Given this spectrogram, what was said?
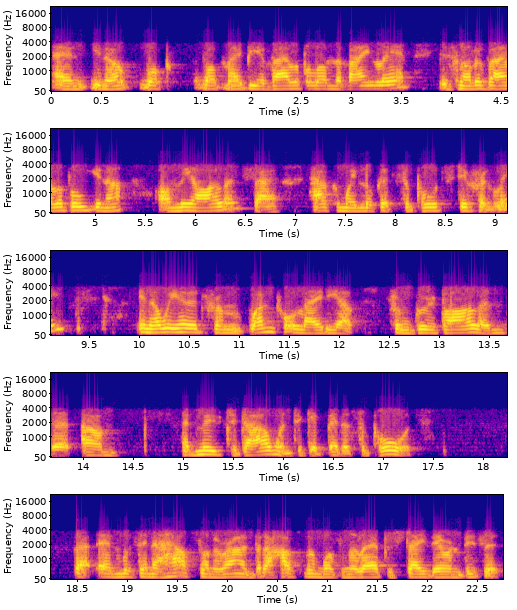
And, you know, what what may be available on the mainland is not available, you know, on the island. So how can we look at supports differently? You know, we heard from one poor lady up from Groote Eylandt that um, had moved to Darwin to get better supports, but and was in a house on her own, but her husband wasn't allowed to stay there and visit.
